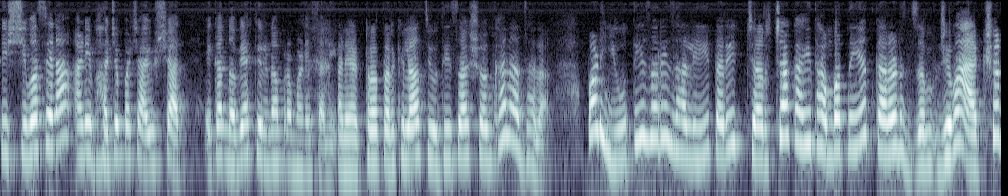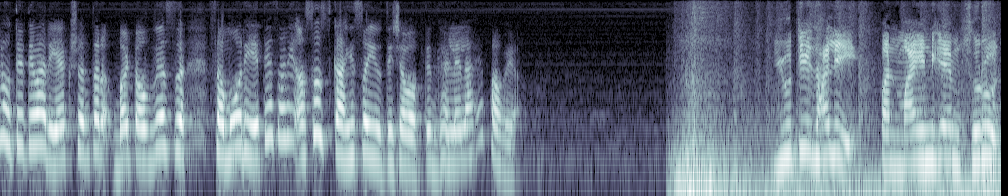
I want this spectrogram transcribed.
ती शिवसेना आणि भाजपच्या आयुष्यात एका नव्या किरणाप्रमाणे झाली आणि अठरा तारखेलाच युतीचा शंखनाद झाला. पण युती जरी झाली तरी चर्चा काही थांबत नाहीयेत. कारण जेव्हा ऍक्शन होते तेव्हा रिॲक्शन तर बट ऑब्विस समोर येतेच आणि असंच काहीसं युतीच्या बाबतीत घडलेलं आहे. पाहूया. युती झाली पण माइंड गेम सुरूच.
